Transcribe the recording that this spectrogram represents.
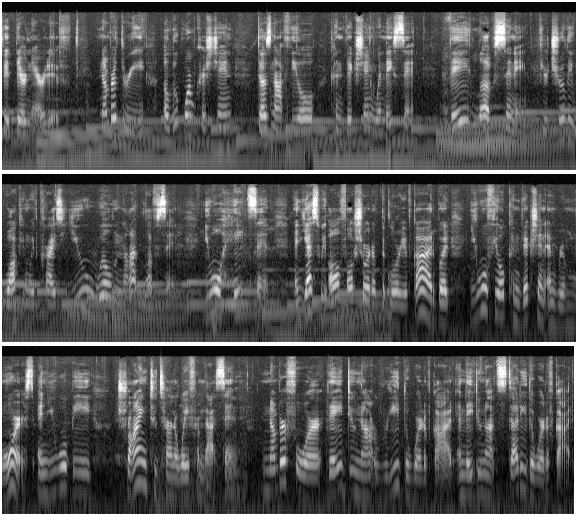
fit their narrative. Number three, a lukewarm Christian does not feel conviction when they sin. They love sinning. If you're truly walking with Christ, you will not love sin. You will hate sin. And yes, we all fall short of the glory of God, but you will feel conviction and remorse, and you will be trying to turn away from that sin. Number four, they do not read the Word of God and they do not study the Word of God.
